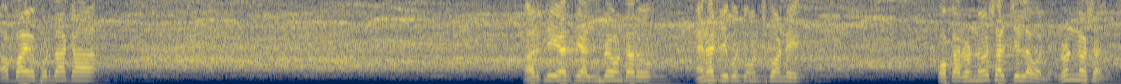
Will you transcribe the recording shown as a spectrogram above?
అబ్బాయి ఇప్పుడు దాకా అరిచి అరిచి అలసిపోయి ఉంటారు. ఎనర్జీ కొంచెం ఉంచుకోండి. ఒక రెండు నిమిషాలు చిల్ అవ్వండి. రెండు నిమిషాలు.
